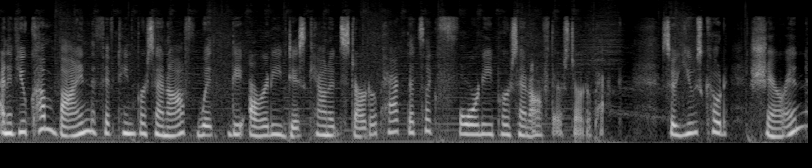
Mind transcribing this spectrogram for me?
And if you combine the 15% off with the already discounted starter pack, that's like 40% off their starter pack. So use code Sharon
